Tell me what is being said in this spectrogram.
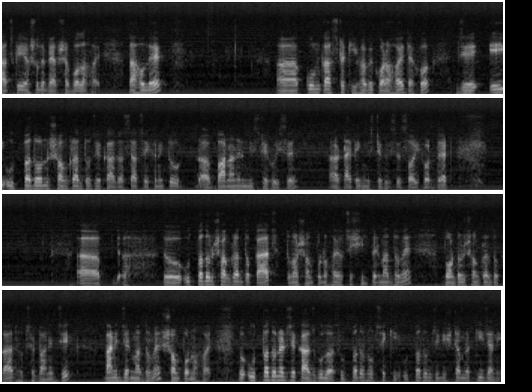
কাজকেই আসলে ব্যবসা বলা হয়। তাহলে কোন কাজটা কীভাবে করা হয়? দেখো, যে এই উৎপাদন সংক্রান্ত যে কাজ আছে আচ্ছা এখানে একটু বানানের মিস্টেক হয়েছে টাইপিং মিস্টেক হয়েছে সরি ফর দ্যাট তো উৎপাদন সংক্রান্ত কাজ তোমার সম্পন্ন হয় হচ্ছে শিল্পের মাধ্যমে, বন্টন সংক্রান্ত কাজ হচ্ছে বাণিজ্যিক বাণিজ্যের মাধ্যমে সম্পন্ন হয়। তো উৎপাদনের যে কাজগুলো আছে, উৎপাদন হচ্ছে কি? উৎপাদন জিনিসটা আমরা কি জানি?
